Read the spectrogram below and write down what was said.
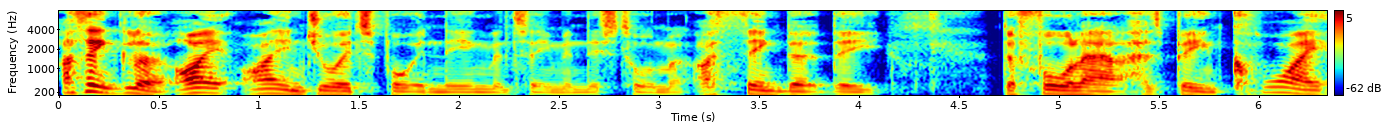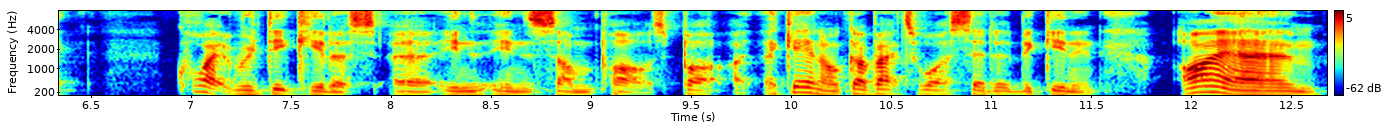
I think, look, I, I enjoyed supporting the England team in this tournament. I think that the the fallout has been quite quite ridiculous uh, in in some parts. But again, I'll go back to what I said at the beginning. I am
